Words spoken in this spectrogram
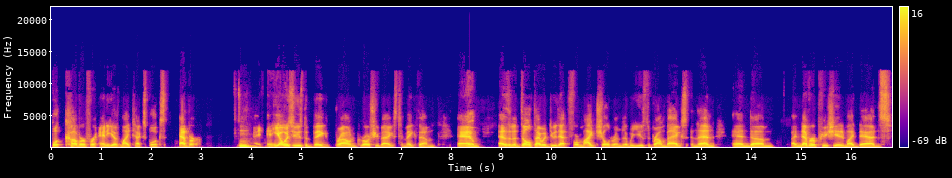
book cover for any of my textbooks ever. Mm. And he always used the big brown grocery bags to make them. And yep. as an adult, I would do that for my children that we use the brown bags. And then, and um, I never appreciated my dad's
